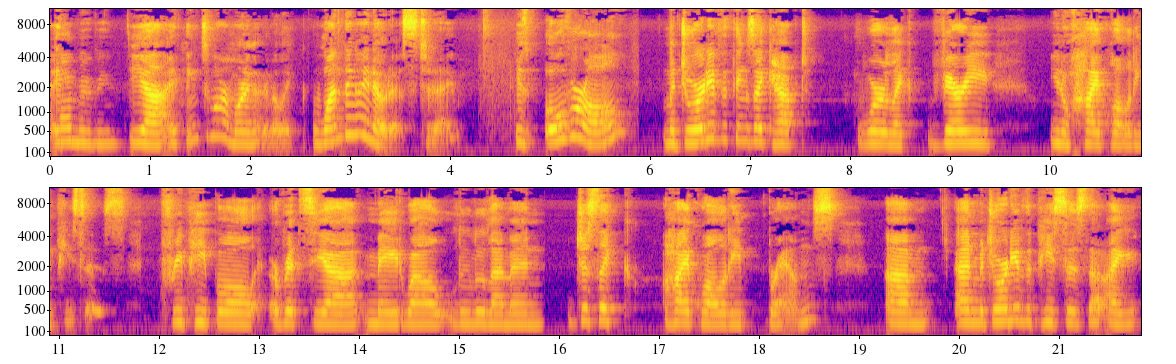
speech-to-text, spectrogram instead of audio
I'm moving. Yeah, I think tomorrow morning I'm gonna like. One thing I noticed today is overall, majority of the things I kept were like very, you know, high quality pieces. Free People, Aritzia, Madewell, Lululemon, just like high quality brands. Um, and majority of the pieces that I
